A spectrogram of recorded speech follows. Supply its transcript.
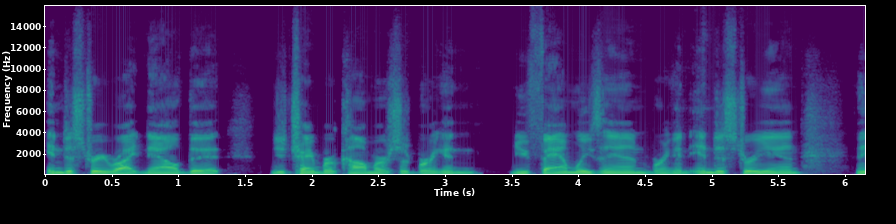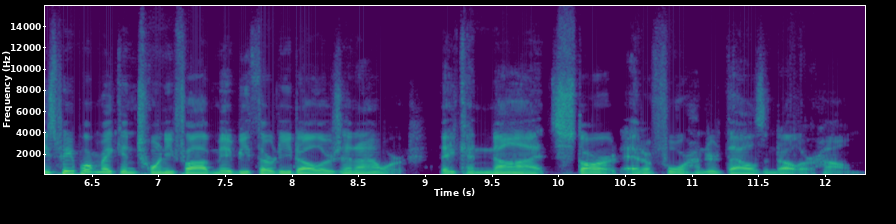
industry right now. That the Chamber of Commerce is bringing new families in, bringing industry in. And these people are making twenty five, maybe thirty dollars an hour. They cannot start at a four hundred thousand dollar home.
